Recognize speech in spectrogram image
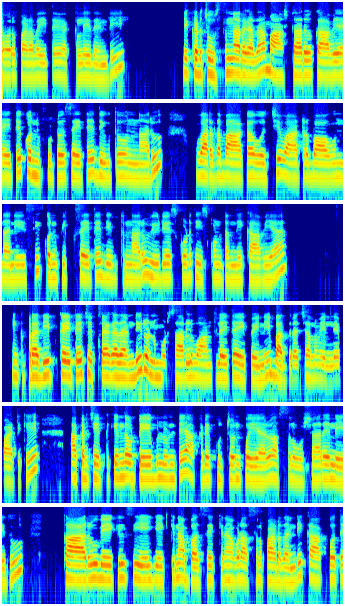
ఎవరు పడవ అయితే ఎక్కలేదండి. ఇక్కడ చూస్తున్నారు కదా! మాస్టారు కావ్య అయితే కొన్ని ఫొటోస్ అయితే దిగుతూ ఉన్నారు. వరద బాగా వచ్చి వాటర్ బాగుందనేసి కొన్ని పిక్స్ అయితే దిగుతున్నారు. వీడియోస్ కూడా తీసుకుంటుంది కావ్య. ఇంక ప్రదీప్కి అయితే చెప్పా కదండి రెండు మూడు సార్లు వాంతులు అయితే అయిపోయినాయి. భద్రాచలం వెళ్ళేపాటికే అక్కడ చెట్టు కింద ఒక టేబుల్ ఉంటే అక్కడే కూర్చొని పోయారు. అస్సలు హుషారే లేదు. కారు వెహికల్స్ ఏ ఎక్కినా బస్సు ఎక్కినా కూడా అస్సలు పడదండి. కాకపోతే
